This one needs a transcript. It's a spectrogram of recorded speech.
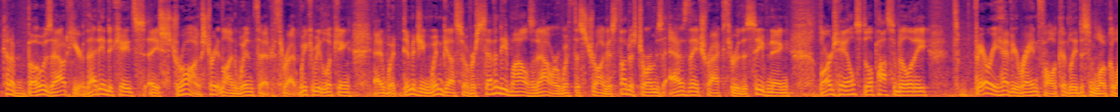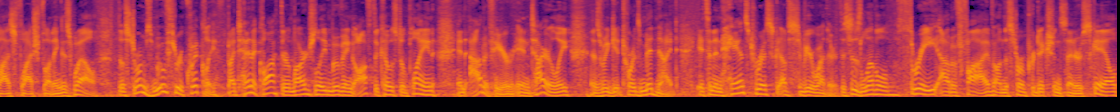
kind of bows out here. That indicates a strong straight line wind threat. We could be looking at what damaging wind gusts over 70 miles an hour with the strongest thunderstorms as they track through this evening. Large hail still a possibility. It's very heavy rainfall could lead to some localized flash flooding as well. Those storms move through quickly. By 10 o'clock, they're largely moving off the coastal plain and out of here entirely as we get towards midnight. It's an enhanced risk of severe weather. This is level three out of five on the Storm Prediction Center scale,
